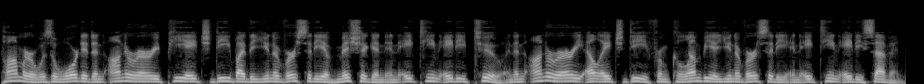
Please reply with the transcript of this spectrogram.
Palmer was awarded an honorary Ph.D. by the University of Michigan in 1882 and an honorary L.H.D. from Columbia University in 1887.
